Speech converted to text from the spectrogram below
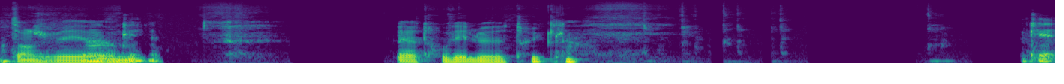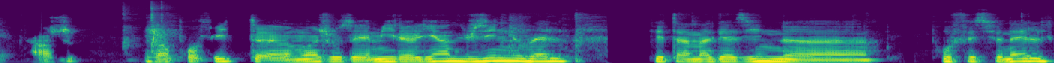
Attends, je vais, ah, euh, je vais trouver le truc là. Ok. J'en profite. moi, je vous ai mis le lien de l'usine nouvelle, qui est un magazine professionnel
